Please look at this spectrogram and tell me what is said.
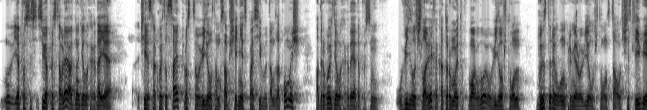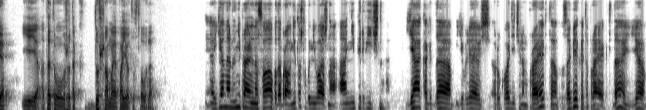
ну, я просто себя представляю, одно дело, когда я через какой-то сайт просто увидел там сообщение «спасибо там за помощь», а другое дело, когда я, допустим, увидел человека, которому это помогло, увидел, что он выздоровел, например, увидел, что он стал счастливее, и от этого уже так душа моя поет условно. Я, наверное, неправильно слова подобрал. Не то чтобы неважно, а не первично. Я, когда являюсь руководителем проекта, забег это проект, да, я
